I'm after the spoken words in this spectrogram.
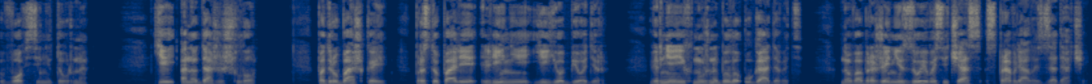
вовсе не дурно. Ей оно даже шло. Под рубашкой проступали линии ее бедер. Вернее, их нужно было угадывать, но воображение Зуева сейчас справлялось с задачей.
